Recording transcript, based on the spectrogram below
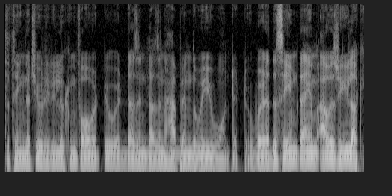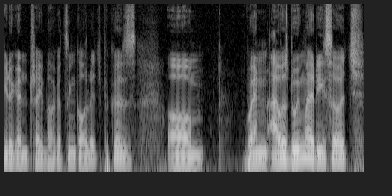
the thing that you're really looking forward to it doesn't doesn't happen the way you want it to. But at the same time, I was really lucky to get into Shahid Bhagat Singh College because um, when I was doing my research,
